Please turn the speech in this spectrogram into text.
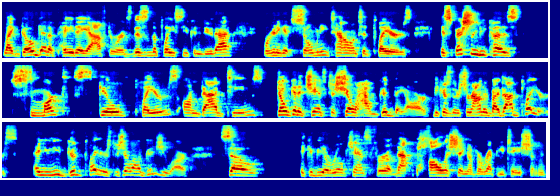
Like go get a payday afterwards. This is the place you can do that. We're going to get so many talented players, especially because smart, skilled players on bad teams don't get a chance to show how good they are because they're surrounded by bad players. And you need good players to show how good you are. So it could be a real chance for that polishing of a reputation.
